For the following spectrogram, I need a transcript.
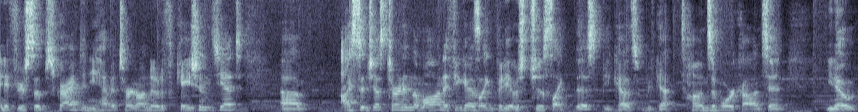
And if you're subscribed and you haven't turned on notifications yet, um, I suggest turning them on if you guys like videos just like this because we've got tons of more content you know,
